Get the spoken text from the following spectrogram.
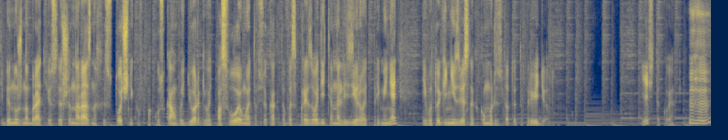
Тебе нужно брать ее совершенно разных источников, по кускам выдергивать, по-своему это все как-то воспроизводить, анализировать, применять, и в итоге неизвестно, к какому результату это приведет. Есть такое? Угу.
